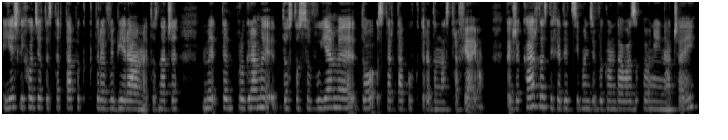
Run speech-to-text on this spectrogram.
jeśli chodzi o te startupy, które wybieramy. To znaczy, my te programy dostosowujemy do startupów, które do nas trafiają. Także każda z tych edycji będzie wyglądała zupełnie inaczej.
